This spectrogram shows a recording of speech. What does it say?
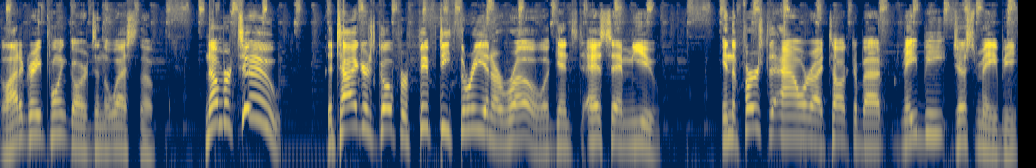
A lot of great point guards in the West, though. Number two, the Tigers go for 53 in a row against SMU. In the first hour, I talked about maybe, just maybe,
